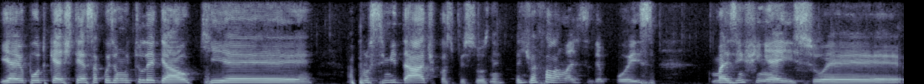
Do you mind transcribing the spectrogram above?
E aí o podcast tem essa coisa muito legal que é a proximidade com as pessoas, né? A gente vai falar mais disso depois, mas enfim, é isso. É,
